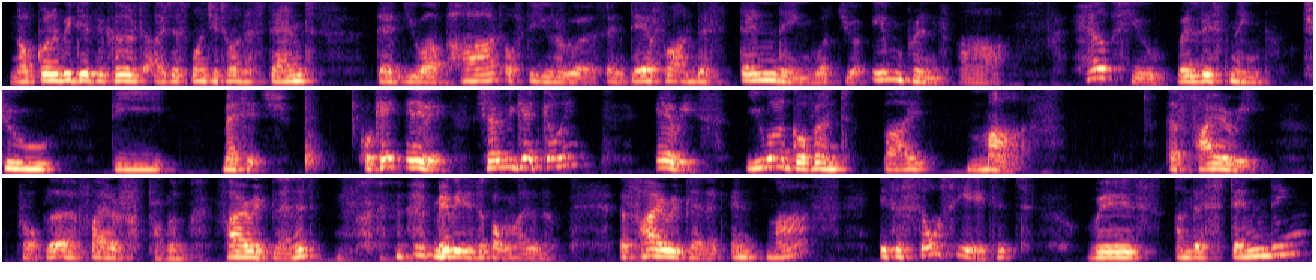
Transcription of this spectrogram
Not going to be difficult. I just want you to understand that you are part of the universe and therefore understanding what your imprints are helps you when listening to the message. Okay, anyway, shall we get going? Aries, you are governed by Mars, a fiery problem, a fire problem, fiery planet. Maybe it's a problem, I don't know. A fiery planet, and Mars is associated with understanding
